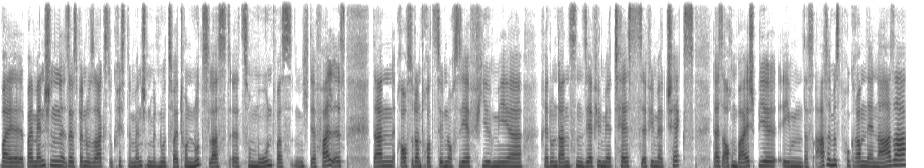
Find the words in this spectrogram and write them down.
Weil bei Menschen, selbst wenn du sagst, du kriegst einen Menschen mit nur zwei Tonnen Nutzlast äh, zum Mond, was nicht der Fall ist, dann brauchst du dann trotzdem noch sehr viel mehr Redundanzen, sehr viel mehr Tests, sehr viel mehr Checks. Da ist auch ein Beispiel eben das Artemis-Programm der NASA.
